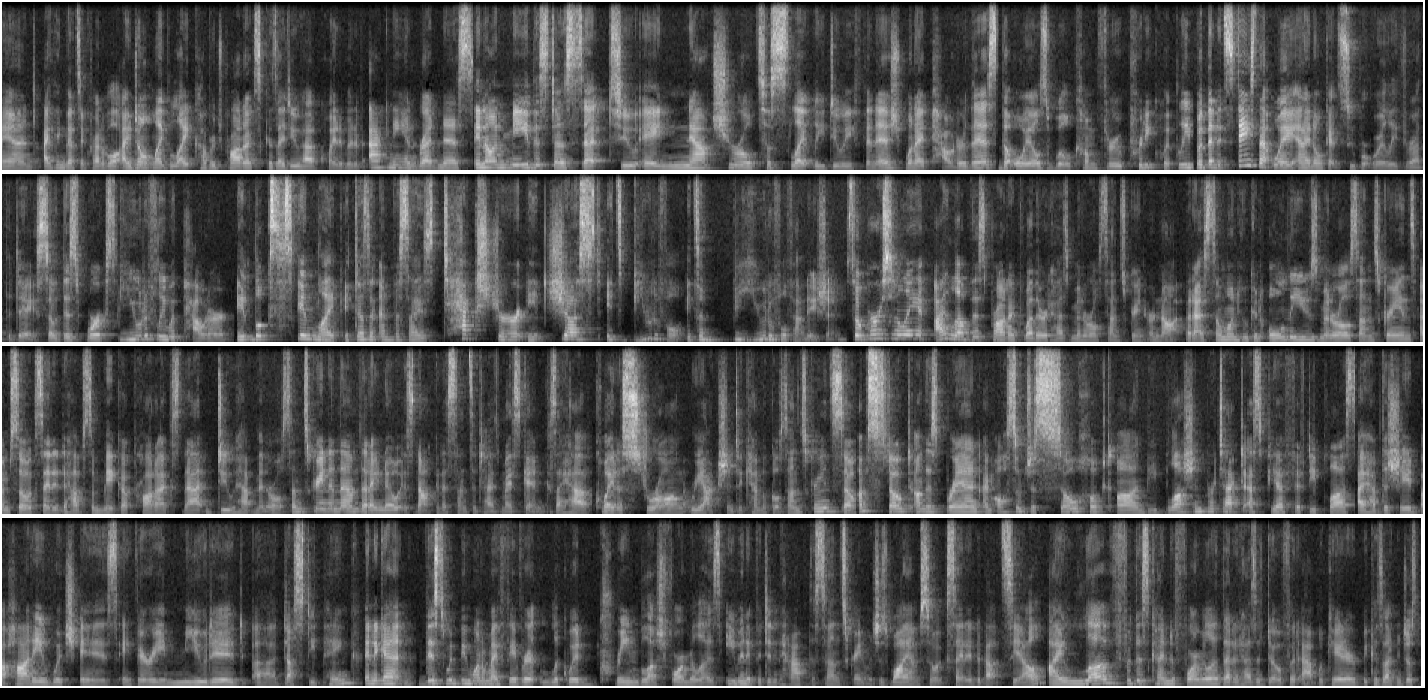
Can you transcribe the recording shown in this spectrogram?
and I think that's incredible. I don't like light coverage products because I do have quite a bit of acne and redness. And on me, this does set to a natural to slightly dewy finish. When I powder this, the oils will come through pretty quickly, but then it stays that way and I don't get super oily throughout the day. So this works beautifully with powder. It looks skin-like. It doesn't emphasize texture. It just, it's beautiful. It's a beautiful foundation. So personally, I love this product whether it has mineral sunscreen or not. But as someone who can only use mineral sunscreens, I'm so excited to have some makeup products that do have mineral sunscreen in them that I know is not gonna sensitize my skin because I have quite a strong reaction to chemical sunscreens. So I'm stoked on this brand. I'm also just so hooked on the Blush and Protect SPF 50 Plus. I have the shade Bahati, which is a very muted, uh, dusty pink. And again, this would be one of my favorite liquid cream blush formulas, even if it didn't have the sunscreen, which is why I'm so excited about Ciele. I love for this kind of formula that it has a doe foot applicator because I can just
